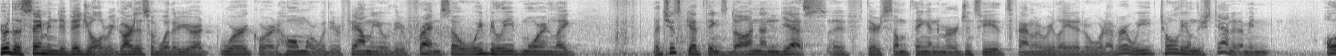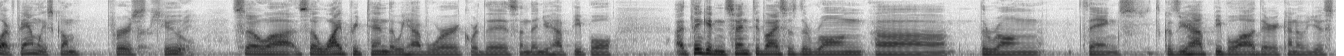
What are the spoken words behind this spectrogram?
you're the same individual regardless of whether you're at work or at home or with your family or with your friends. So we believe more in like let's just get things done. And yes, if there's something an emergency, it's family related or whatever, we totally understand it. I mean, all our families come first, too. So uh, so why pretend that we have work or this, and then you have people. I think it incentivizes the wrong uh, the wrong things because you have people out there kind of just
